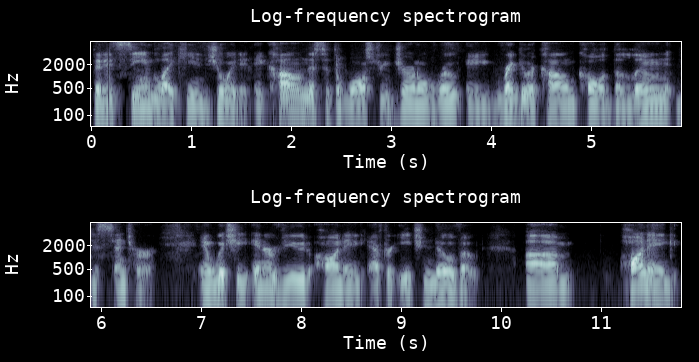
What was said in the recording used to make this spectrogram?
that it seemed like he enjoyed it. A columnist at the Wall Street Journal wrote a regular column called The Lone Dissenter, in which he interviewed Hoenig after each no vote. Um, Hoenig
